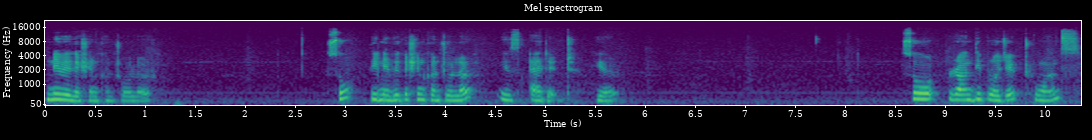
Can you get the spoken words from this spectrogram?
navigation controller so the navigation controller is added here. So run the project once.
